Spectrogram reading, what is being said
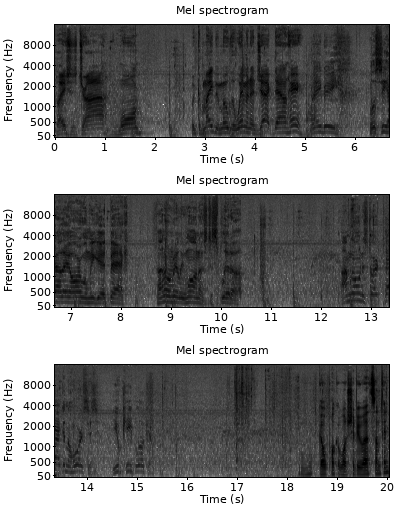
Place is dry and warm. We could maybe move the women and Jack down here. Maybe. We'll see how they are when we get back. I don't really want us to split up. I'm going to start packing the horses. You keep looking. Gold pocket watch should be worth something.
